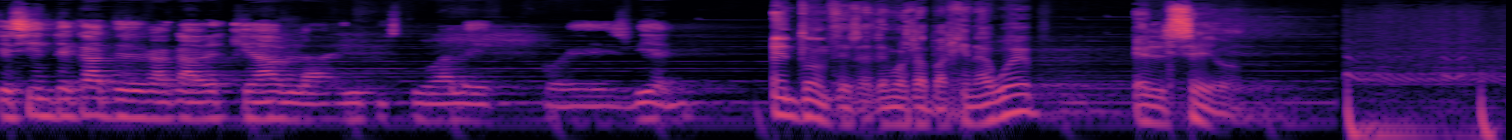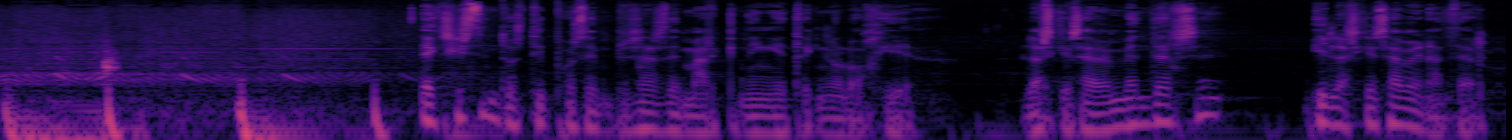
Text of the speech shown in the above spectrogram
que siente cátedra cada vez que habla y dices tú, vale, pues bien. Entonces, hacemos la página web, el SEO. Existen dos tipos de empresas de marketing y tecnología, las que saben venderse y las que saben hacerlo.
